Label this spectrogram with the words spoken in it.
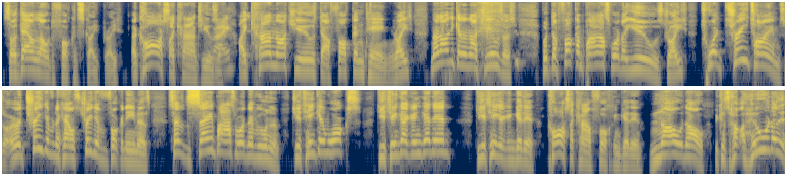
So I download the fucking Skype, right? Of course I can't use Right. it. I cannot use that fucking thing, right? Not only can I not use it, but the fucking password I used, right? Tw- three times, or three different accounts, three different fucking emails, set up the same password in every one of them. Do you think it works? Do you think I can get in? Do you think I can get in? Of course I can't fucking get in. No, no, because how, who would I?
